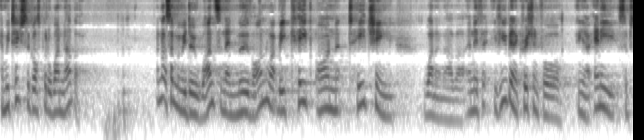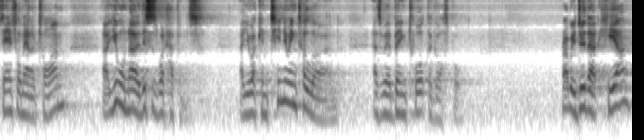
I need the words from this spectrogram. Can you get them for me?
and we teach the gospel to one another. And not something we do once and then move on. Right? We keep on teaching one another. And if, if you've been a Christian for you know, any substantial amount of time, uh, you will know this is what happens. Uh, you are continuing to learn as we're being taught the gospel. Right, we do that here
